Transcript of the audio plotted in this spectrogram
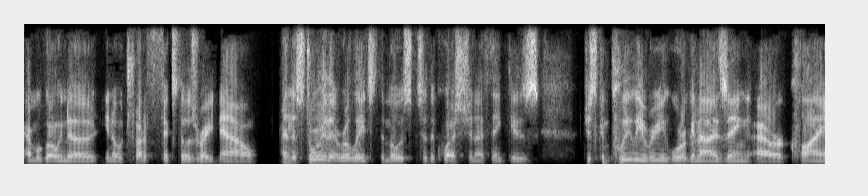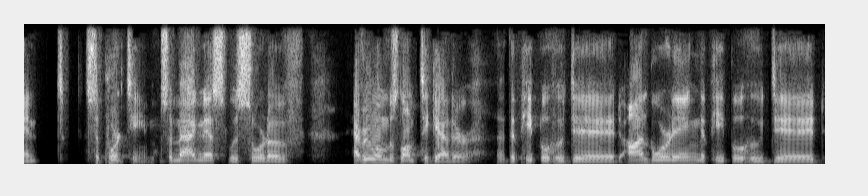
And we're going to, you know, try to fix those right now. And the story that relates the most to the question, I think, is just completely reorganizing our client support team. So Magnus was sort of everyone was lumped together. Uh, the people who did onboarding, the people who did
